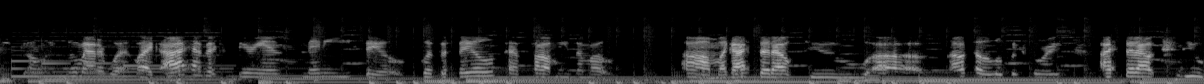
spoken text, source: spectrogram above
keep going, no matter what. Like I have experienced many fails, but the fails have taught me the most. Um, like I set out to, uh, I'll tell a little quick story. I set out to do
